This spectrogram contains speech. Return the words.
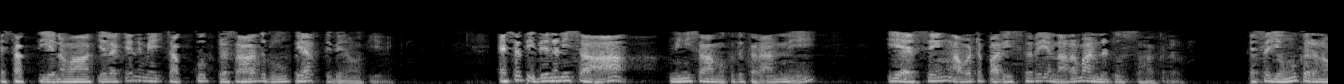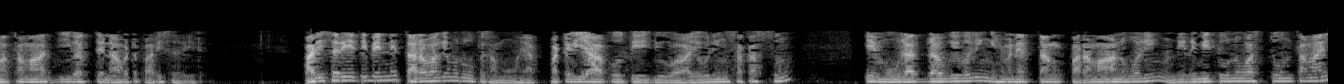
ඇසක් තියෙනවා කියලා කියන්නේ මේ චක්කු ප්‍රසාද රූපයක් තිබෙනවා කියන එක. ඇස තිබෙන නිසා මිනිසා මොකද කරන්නේ? ඒ ඇසෙන් අවට පරිසරය නරඹන්නට උත්සාහ කරනවා. ඇස යොමු කරනවා තමා ජීවත් වෙන අවට පරිසරයට. පරිසරයේ තිබෙන්නේ තර වගේම රූප සමූහයක්. පඨවි ආපෝ තේජෝ වායෝ වලින් සකස් වුණු ඒ මූලද්‍රව්‍ය වලින් එහෙම නැත්නම් පරමාණු වලින් නිර්මිත වුණු වස්තුන් තමයි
